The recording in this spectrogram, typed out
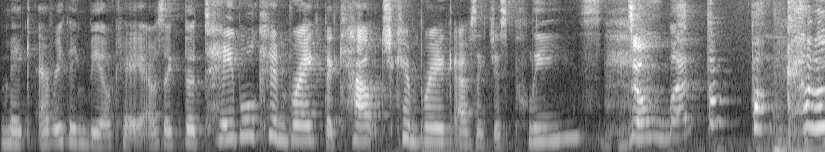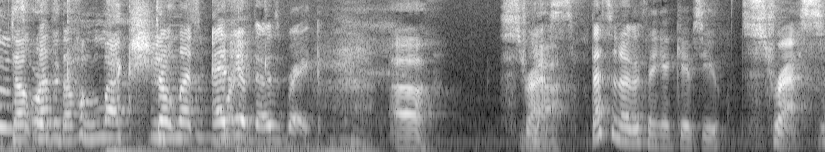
make everything be okay." I was like, "The table can break, the couch can break." I was like, "Just please, Don't let the Funkos Don't or let the, the- collection. don't let any of those break." Uh, Stress. That's another thing it gives you. Stress.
